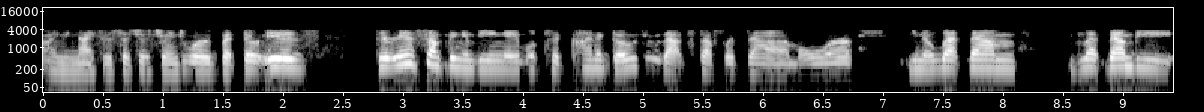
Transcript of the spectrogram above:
I mean, nice is such a strange word, but there is there is something in being able to kind of go through that stuff with them, or you know, let them let them be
